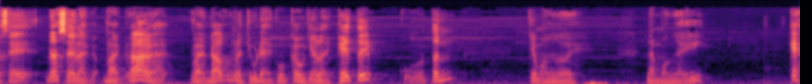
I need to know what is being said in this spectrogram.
sẽ đó sẽ là, và đó là, và đó cũng là chủ đề của câu trả lời kế tiếp của tính cho mọi người. Là mọi nghĩ cái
